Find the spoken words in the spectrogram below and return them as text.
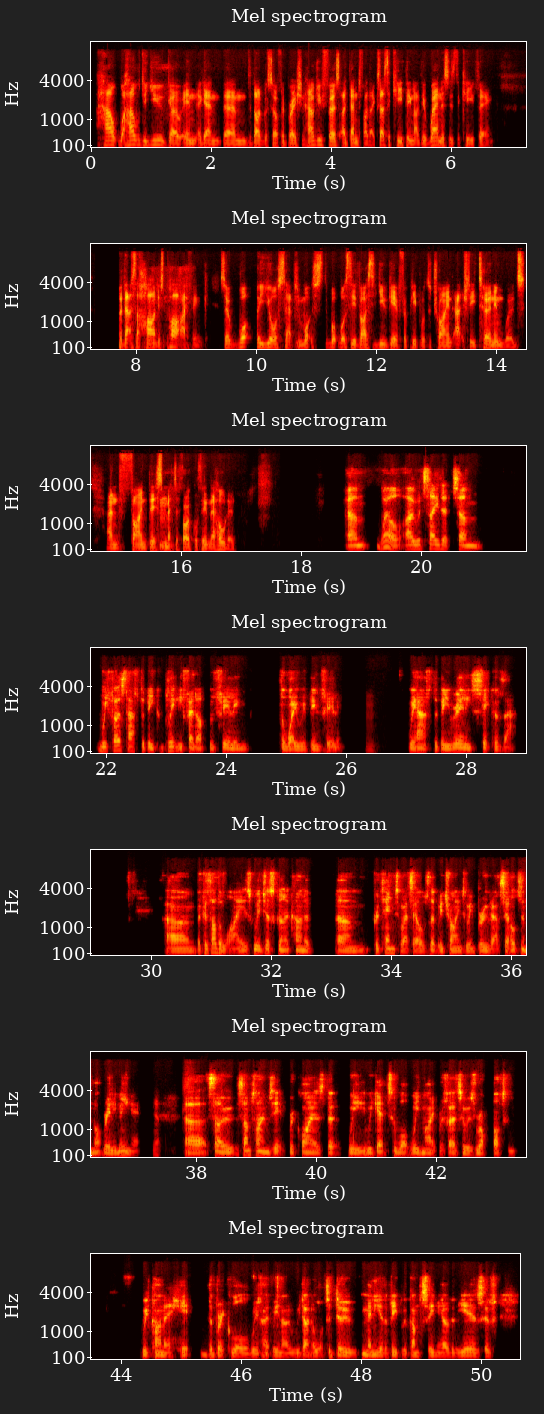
how how do you go in again um, the dialogue of self liberation? How do you first identify that? Because that's the key thing. Like the awareness is the key thing, but that's the hardest part, I think. So, what are your steps, and what's what, what's the advice that you give for people to try and actually turn inwards and find this mm. metaphorical thing they're holding? Um, well, I would say that um, we first have to be completely fed up of feeling the way we've been feeling. Mm. We have to be really sick of that. Um, because otherwise, we're just going to kind of um, pretend to ourselves that we're trying to improve ourselves and not really mean it. Uh, so sometimes it requires that we we get to what we might refer to as rock bottom. We've kind of hit the brick wall. We've you know we don't know what to do. Many of the people who come to see me over the years have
